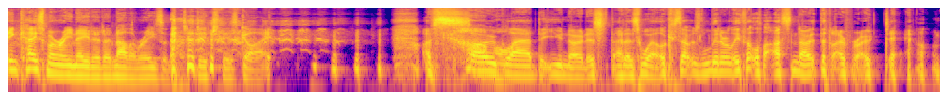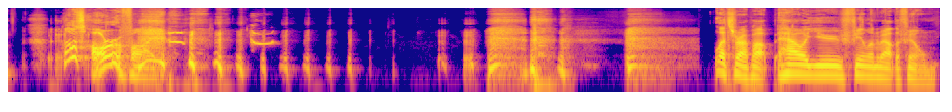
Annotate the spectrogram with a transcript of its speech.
in case Marie needed another reason to ditch this guy. I'm so on. glad that you noticed that as well, because that was literally the last note that I wrote down. I was horrified. Let's wrap up. How are you feeling about the film?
